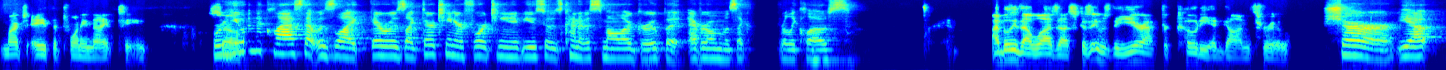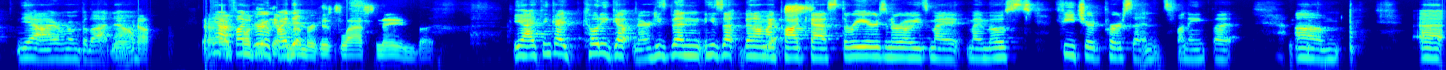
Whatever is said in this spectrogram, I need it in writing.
March 8th of 2019. Were so, you in the class that was like, there was like 13 or 14 of you. So it was kind of a smaller group, but everyone was like really close. I believe that was us because it was the year after Cody had gone through. Sure. Yep. Yeah, I remember that now. Yeah, yeah fun group. I I remember his last name, but yeah, I think I Cody Gutner. He's been he's been on my yes. podcast three years in a row. He's my my most featured person. It's funny, but um, uh,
